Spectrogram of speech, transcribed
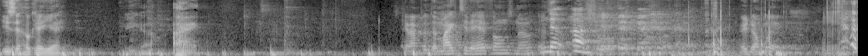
Use it. Okay, yeah. There you go. All right. Can I put the mic to the headphones? No. No. Uh, Hey, don't play.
